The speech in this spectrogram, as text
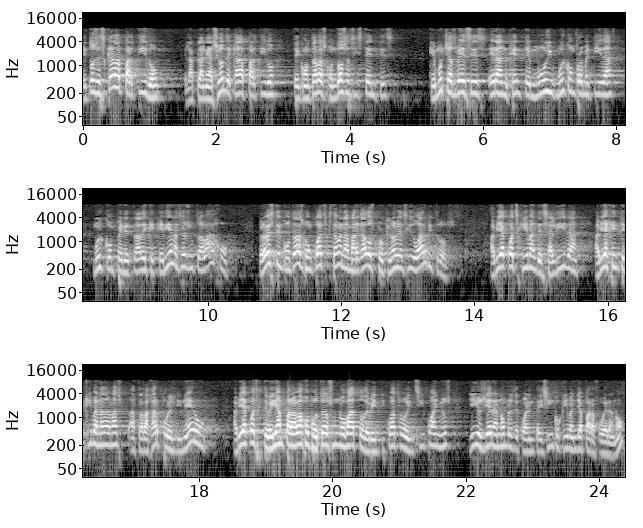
Entonces, cada partido en la planeación de cada partido te encontrabas con dos asistentes que muchas veces eran gente muy, muy comprometida, muy compenetrada y que querían hacer su trabajo. Pero a veces te encontrabas con cuates que estaban amargados porque no habían sido árbitros. Había cuates que iban de salida, había gente que iba nada más a trabajar por el dinero. Había cuates que te veían para abajo porque tú eras un novato de 24 o 25 años y ellos ya eran hombres de 45 que iban ya para afuera, ¿no?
